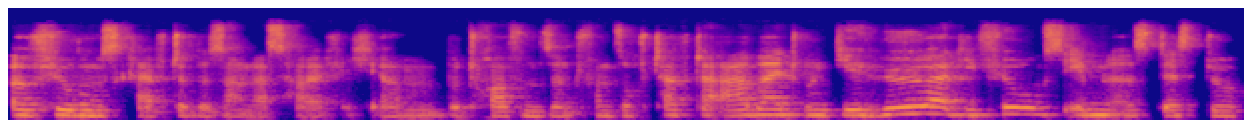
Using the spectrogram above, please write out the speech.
äh, Führungskräfte besonders häufig ähm, betroffen sind von suchthafter Arbeit. Und je höher die Führungsebene ist, desto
